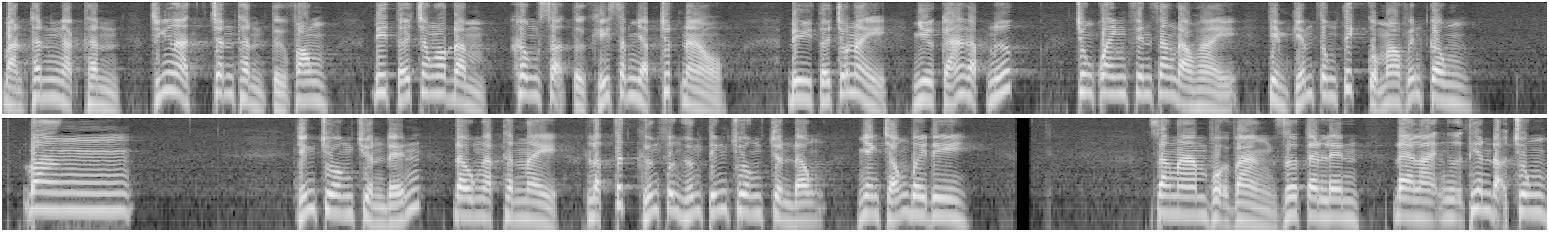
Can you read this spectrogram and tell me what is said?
Bản thân ngạc thần chính là chân thần tử vong, đi tới trong ao đầm không sợ tử khí xâm nhập chút nào. Đi tới chỗ này như cá gặp nước, chung quanh phiên giang đảo hải tìm kiếm tung tích của Mao Viễn Công. Đoang Tiếng chuông chuyển đến, đầu ngạc thần này lập tức hướng phương hướng tiếng chuông chuyển động, nhanh chóng bơi đi. Giang Nam vội vàng giơ tay lên, đè lại Ngự Thiên Đạo Trung,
